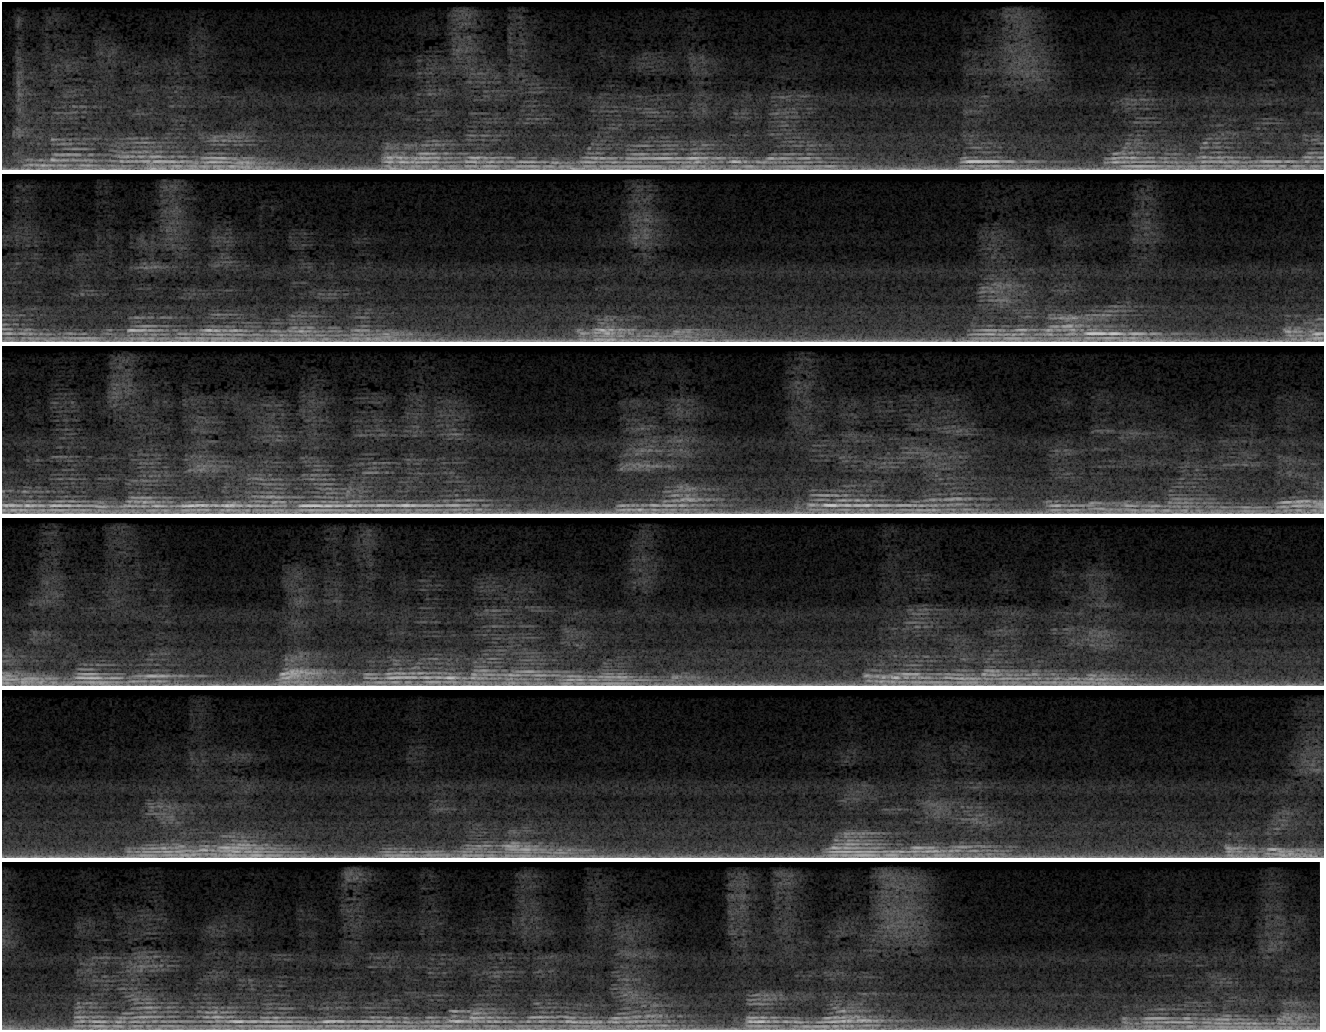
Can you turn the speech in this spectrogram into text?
who was on a traveling journey of about 17 to 20 miles up and down hills going from quite a few thousand feet above sea level to about 800 above sea level. When robbers, a group of them, decided they would have their way with him, beat him up, stole everything he had, and thinking he might be dead or at least close to it, left so no one would find out it was them. It was an unfair fight from the beginning. The man was alone and was beaten up by a group. While he lay there, a priest coming down probably from Jerusalem and the temple by himself goes down, starts to notice what goes on the other side.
